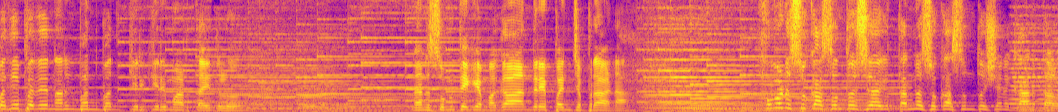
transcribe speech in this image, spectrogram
ಪದೇ ಪದೇ ನನಗೆ ಬಂದು ಬಂದು ಕಿರಿಕಿರಿ ಮಾಡ್ತಾ ಇದ್ದಳು. ನನ್ನ ಸುಮತಿಗೆ ಮಗ ಅಂದ್ರೆ ಪಂಚಪ್ರಾಣ. ಅವನು ಸುಖ ಸಂತೋಷ ತನ್ನ ಸುಖ ಸಂತೋಷನ ಕಾಣ್ತಾಳ.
